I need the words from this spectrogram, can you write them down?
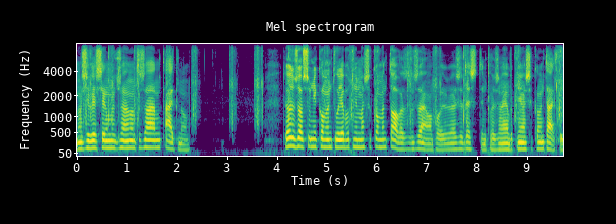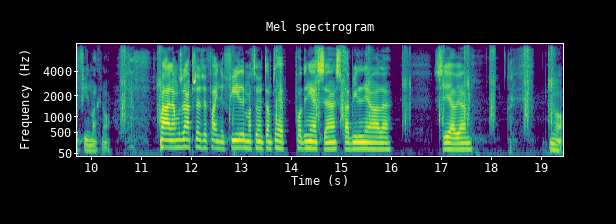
No myślę, no to za- no tak no. Tylko dużo osób nie komentuje, bo tu nie ma się komentować. Co ja mam powiedzieć, że też z tym poziomie, bo tu nie ma się komentować w tych filmach, no. Ale może napisać, że fajny film, a co mi tam trochę podniesie stabilnie, ale... Czy ja wiem. No.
